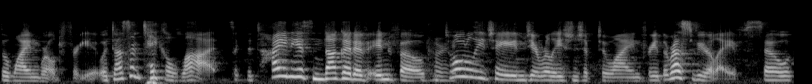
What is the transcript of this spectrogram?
the wine world for you. It doesn't take a lot. It's like the tiniest nugget of info can right. totally change your relationship to wine for the rest of your life. So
